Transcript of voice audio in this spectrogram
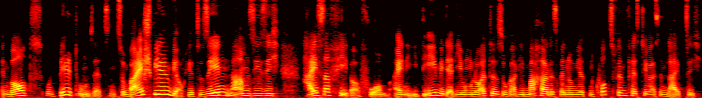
in Wort und Bild umsetzen. Zum Beispiel, wie auch hier zu sehen, nahmen sie sich heißer Feger vor. Eine Idee, mit der die jungen Leute sogar die Macher des renommierten Kurzfilmfestivals in Leipzig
